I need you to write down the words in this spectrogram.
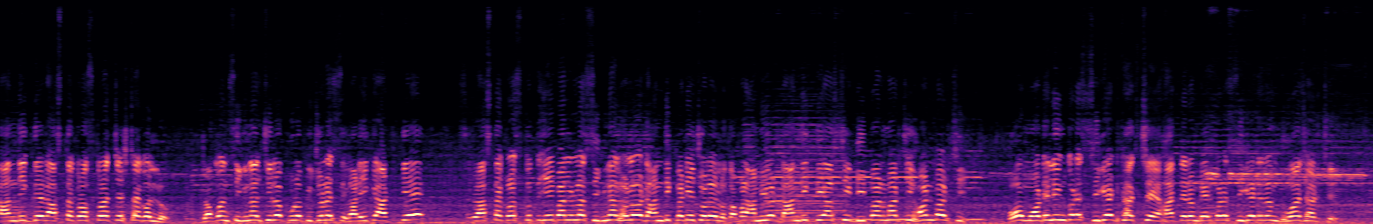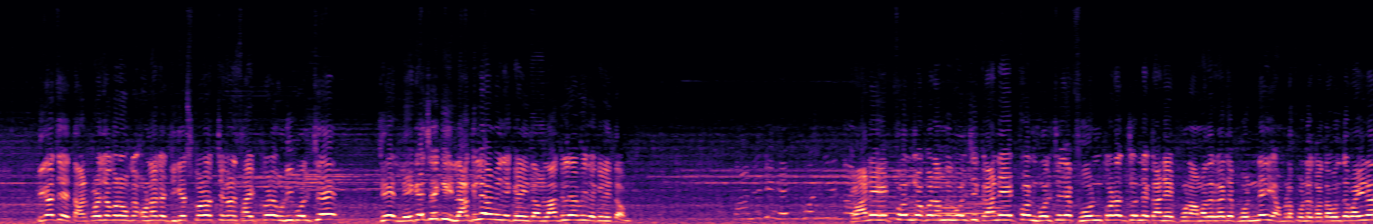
ডান দিক দিয়ে রাস্তা ক্রস করার চেষ্টা করল। যখন সিগনাল ছিল, পুরো পিছনে গাড়িকে আটকে রাস্তা ক্রস করতে যেই পারল না সিগনাল হলো ডান দিক কাটিয়ে চলে এলো। তারপর আমি ওর ডান দিক দিয়ে আসছি ডিপার মারছি হর্ন মারছি ও মডেলিং করে সিগারেট খাচ্ছে, হাত এরম বের করে সিগারেট এরম ধোঁয়া ছাড়ছে ঠিক আছে? তারপরে যখন ওনাকে জিজ্ঞেস করা হচ্ছে, এখানে সাইড করে, উনি বলছে যে, লেগেছে কি? লাগলে আমি দেখে নিতাম, লাগলে আমি দেখে নিতাম। কানে হেডফোন যখন আমি বলছি, কানে হেডফোন বলছে যে, ফোন করার জন্য কানে হেডফোন আমাদের কাছে ফোন নেই, আমরা ফোনে কথা বলতে পারি না।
